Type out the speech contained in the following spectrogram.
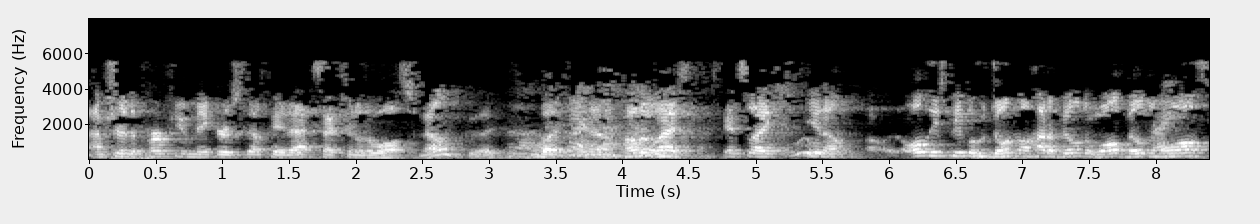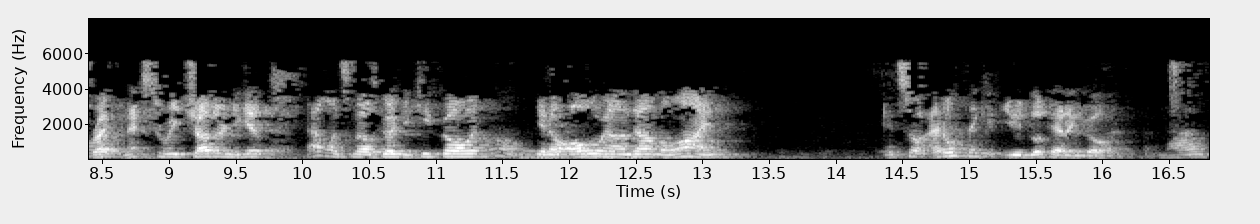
I'm sure the perfume makers, okay, that section of the wall smells good, uh-huh. but you know, otherwise, it's like you know, all these people who don't know how to build a wall, building Right. walls right next to each other, and you get that one smells good. You keep going, Oh. you know, all the way on down the line. And so I don't think you'd look at it and go, Wow.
